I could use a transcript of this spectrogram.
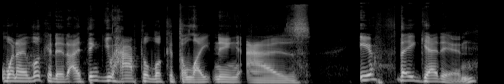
when I look at it, I think you have to look at the Lightning as if they get in,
